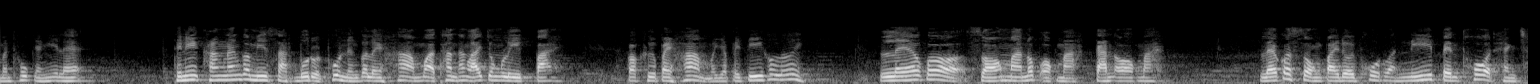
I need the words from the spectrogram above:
มันทุกข์อย่างนี้แหละ ทีนี้ครั้งนั้นก็มีสัตว์บุรุษผู้หนึ่งก็เลยห้ามว่าท่านทั้งหลายจงหลีกไป ก็คือไปห้ามว่าอย่าไปตีเขาเลย แล้วก็สองมานพออกมากันออกมา แล้วก็ส่งไปโดยพูดว่านี้เป็นโทษแห่งช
